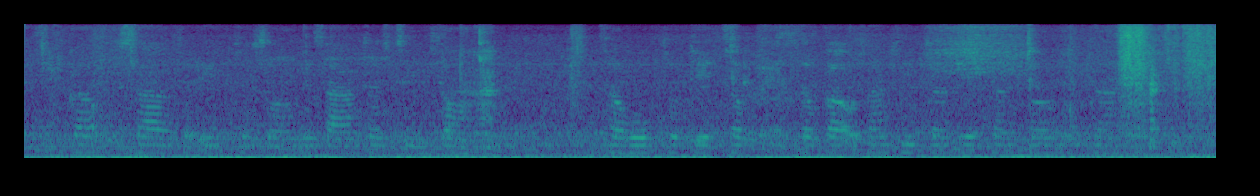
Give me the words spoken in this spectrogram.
ดสิบเก้าสิบสามสิบเอ็ดสิบสองสิบสามสิบสี่สิบห้า กสิบเจ็ดสิบแปดสิบเก้าสามสิบสามเอ็ดสามสองสามสาม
